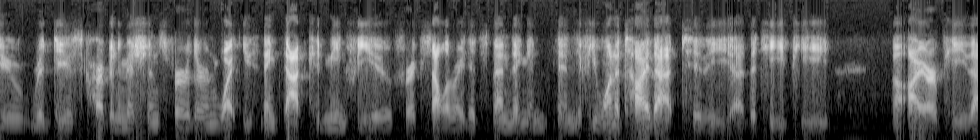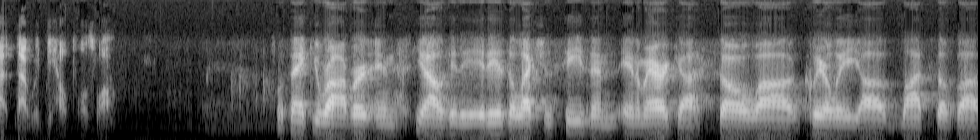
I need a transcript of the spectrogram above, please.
to reduce carbon emissions further and what you think that could mean for you for accelerated spending. And, and if you want to tie that to the, uh, the TEP uh, IRP, that, that would be helpful as well. Well, thank you, Robert. And, you know, it, it is election season in America, so uh, clearly uh, lots of uh,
